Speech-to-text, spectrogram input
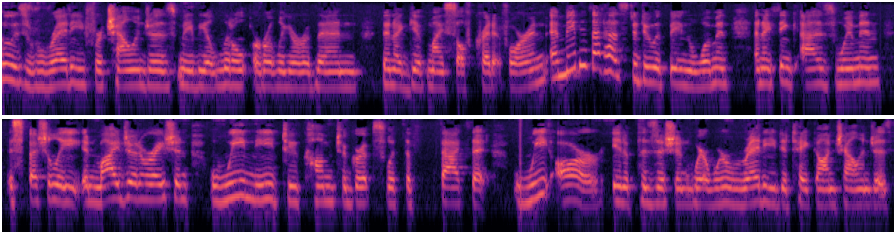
who is ready for challenges maybe a little earlier than than I give myself credit for. And and maybe that has to do with being a woman. And I think as women, especially in my generation, we need to come to grips with the fact that we are in a position where we're ready to take on challenges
